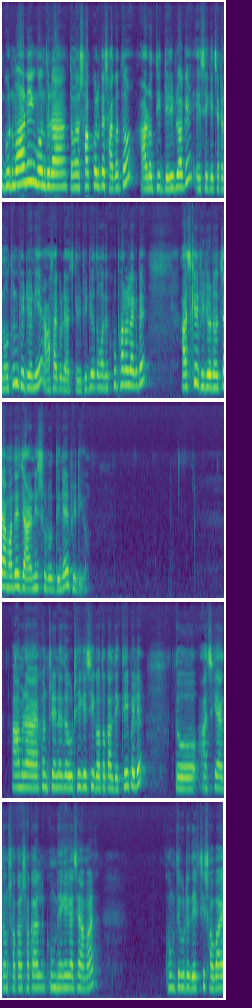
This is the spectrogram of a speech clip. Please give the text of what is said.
গুড মর্নিং বন্ধুরা। তোমরা সকলকে স্বাগত। আরতির ডেলি ব্লগে এসে গেছে একটা নতুন ভিডিও নিয়ে। আশা করি আজকের ভিডিও তোমাদের খুব ভালো লাগবে। আজকের ভিডিওটা হচ্ছে আমাদের জার্নির শুরুর দিনের ভিডিও আমরা এখন ট্রেনেতে উঠে গেছি, গতকাল দেখতেই পেলে। তো আজকে একদম সকাল সকাল ঘুম ভেঙে গেছে আমার। ঘুম থেকে উঠে দেখছি সবাই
